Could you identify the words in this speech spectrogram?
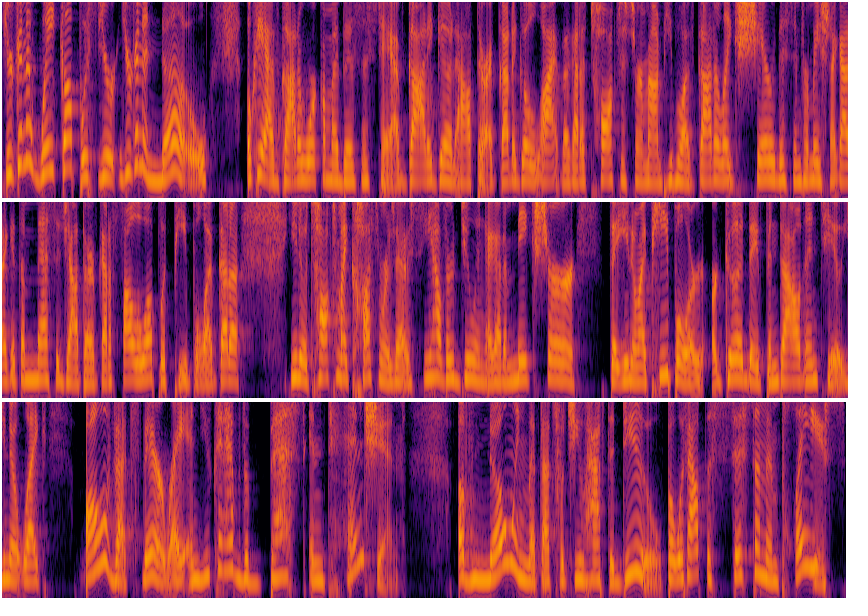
you're going to wake up with your, you're going to know, okay, I've got to work on my business day. I've got to get out there. I've got to go live. I got to talk to a certain amount of people. I've got to like share this information. I got to get the message out there. I've got to follow up with people. I've got to, you know, talk to my customers. I got to see how they're doing. I got to make sure that, you know, my people are, are good. They've been dialed into, you know, like all of that's there, right? And you can have the best intention of knowing that that's what you have to do. But without the system in place,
